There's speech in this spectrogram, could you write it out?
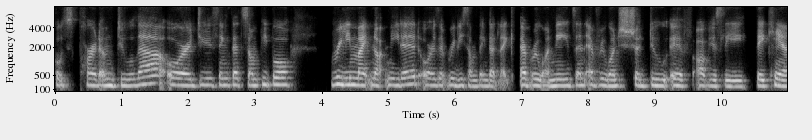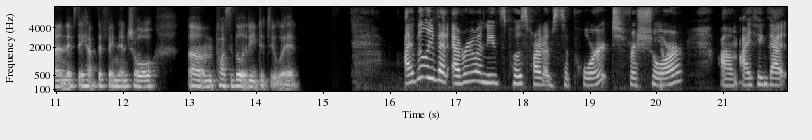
postpartum doula, or do you think that some people really might not need it, or is it really something that like everyone needs and everyone should do if obviously they can, if they have the financial um, possibility to do it. I believe that everyone needs postpartum support for sure. Yeah. Um, I think that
